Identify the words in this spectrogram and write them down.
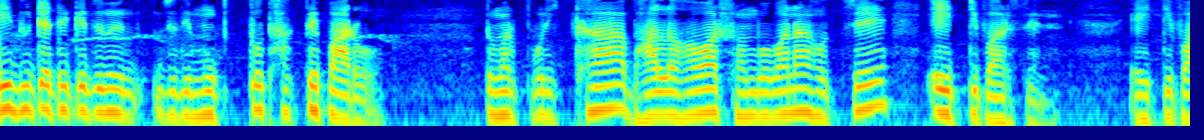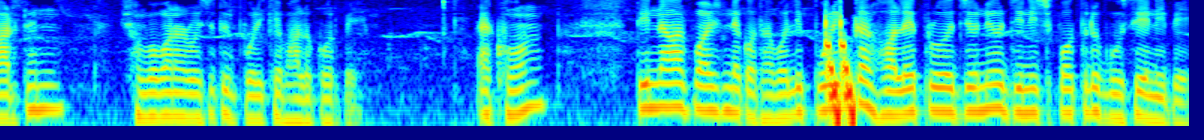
এই দুইটা থেকে তুমি যদি মুক্ত থাকতে পারো, তোমার পরীক্ষা ভালো হওয়ার সম্ভাবনা হচ্ছে এইট্টি পারসেন্ট এইট্টি পারসেন্ট সম্ভাবনা রয়েছে, তুমি পরীক্ষায় ভালো করবে। এখন তিন নম্বর পয়েন্ট নিয়ে কথা বলি। পরীক্ষার হলে প্রয়োজনীয় জিনিসপত্র গুছিয়ে নিবে।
